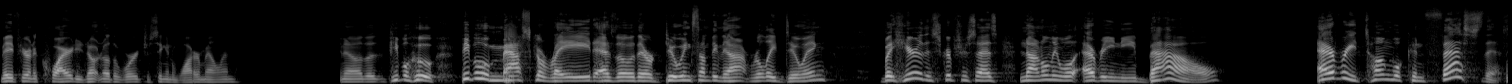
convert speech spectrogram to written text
Maybe if you're in a choir and you don't know the words, you're singing watermelon. You know, the people who people who masquerade as though they're doing something they're not really doing. But here the scripture says, not only will every knee bow, every tongue will confess this.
